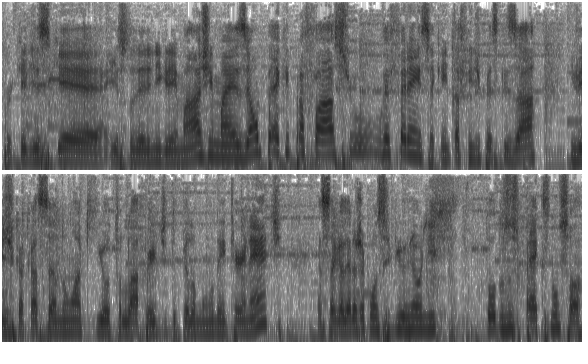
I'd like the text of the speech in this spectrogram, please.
porque diz que é, isso denigre a imagem, mas é um pack para fácil referência. Quem tá afim de pesquisar, em vez de ficar caçando um aqui e outro lá perdido pelo mundo da internet, essa galera já conseguiu reunir todos os packs num só.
